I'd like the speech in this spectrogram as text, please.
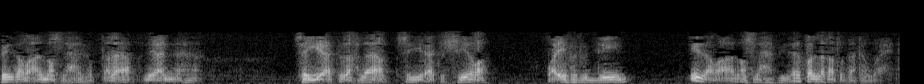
فإذا رأى المصلحة في الطلاق لأنها سيئة الأخلاق سيئة السيرة ضعيفة الدين إذا رأى المصلحة في ذلك طلق طلقة واحدة.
